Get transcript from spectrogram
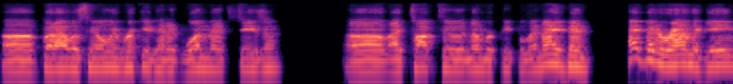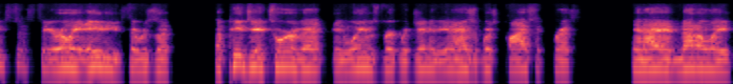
Uh, but I was the only rookie that had won that season. Um, I talked to a number of people, and I had been I had been around the game since the early '80s. There was a, a PGA Tour event in Williamsburg, Virginia, the Anheuser Busch Classic Press, and I had not only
